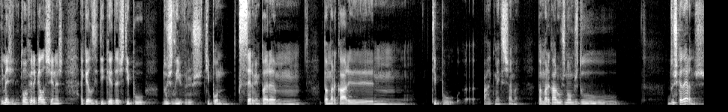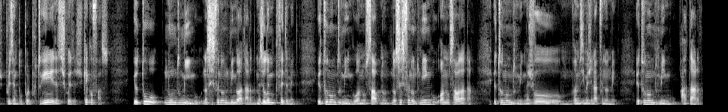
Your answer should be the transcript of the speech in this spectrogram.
Imaginem, estão a ver aquelas cenas, aquelas etiquetas tipo dos livros tipo, onde, que servem para, hum, para marcar hum, tipo. Ai, como é que se chama? Para marcar os nomes do, dos cadernos, por exemplo, por português, essas coisas. O que é que eu faço? Eu estou num domingo, não sei se foi num domingo ou à tarde, mas eu lembro perfeitamente. Eu estou num domingo ou num sábado, não, não sei se foi num domingo ou num sábado à tarde. Eu estou num domingo, mas vou, vamos imaginar que foi num domingo. Eu estou num domingo à tarde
